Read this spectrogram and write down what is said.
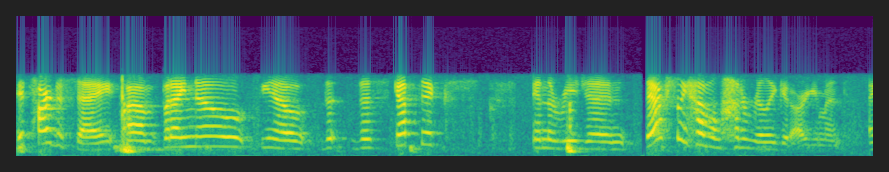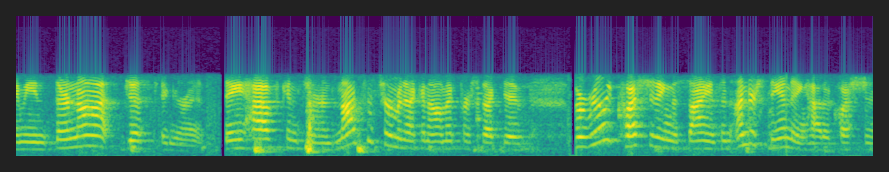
it's hard to say, um, but I know, you know, the, the skeptics in the region, they actually have a lot of really good arguments. I mean, they're not just ignorant. They have concerns, not just from an economic perspective, but really questioning the science and understanding how to question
